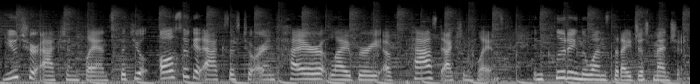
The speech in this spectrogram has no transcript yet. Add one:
future action plans, but you'll also get access to our entire library of past action plans, including the ones that I just mentioned.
